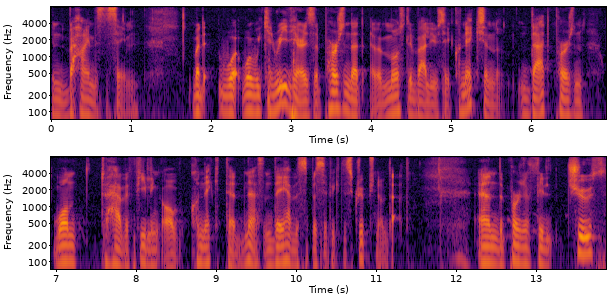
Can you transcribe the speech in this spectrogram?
in behind is the same. But what, what we can read here is a person that uh, mostly values a connection, that person want to have a feeling of connectedness, and they have a specific description of that. And the person feel truth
